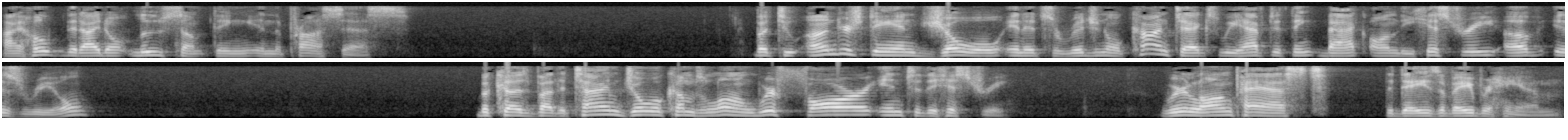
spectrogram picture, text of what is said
I hope that I don't lose something in the process. But to understand Joel in its original context, we have to think back on the history of Israel. Because by the time Joel comes along, we're far into the history. We're long past the days of Abraham.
